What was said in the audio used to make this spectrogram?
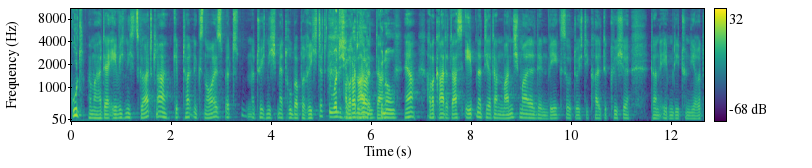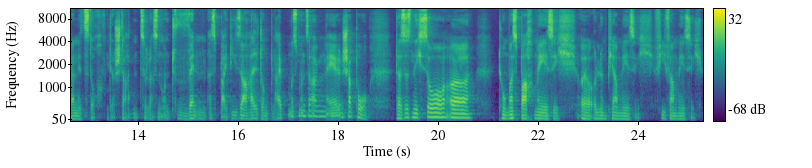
gut. Weil man hat ja ewig nichts gehört, klar, gibt halt nichts Neues, wird natürlich nicht mehr drüber berichtet. Wollte ich aber gerade sagen, da, genau. Ja, aber gerade das ebnet ja dann manchmal den Weg so durch die kalte Küche, dann eben die Turniere dann jetzt doch wieder starten zu lassen. Und wenn es bei dieser Haltung bleibt, muss man sagen, ey, Chapeau. Das ist nicht so äh, Thomas Bach-mäßig, äh, Olympia-mäßig, FIFA-mäßig,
